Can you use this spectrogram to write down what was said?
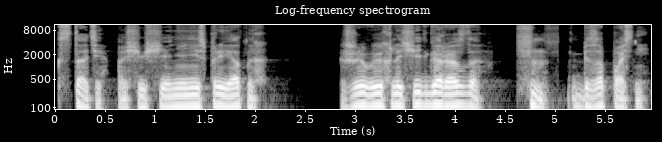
Кстати, ощущение не из приятных. Живых лечить гораздо хм, безопасней.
